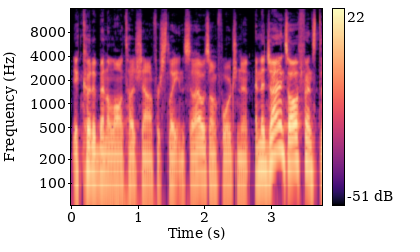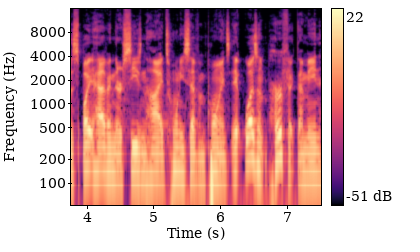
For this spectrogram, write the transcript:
it could have been a long touchdown for Slayton, so that was unfortunate. And the Giants' offense, despite having their season high 27 points, it wasn't perfect. I mean,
